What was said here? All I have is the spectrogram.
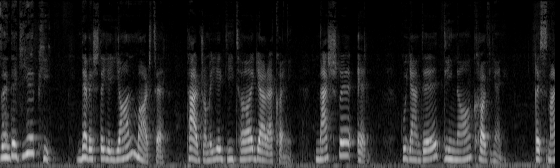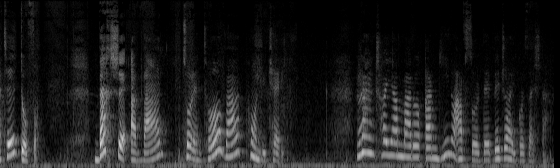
زندگی پی. نوشته یان مارتل. ترجمه گیتا گرکانی. نشر علم گوینده دینا کاویانی. قسمت دوم. بخش اول تورنتو و پوندیچری. رنج هایم مرا غمگین و افسرده به جای گذاشتند.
